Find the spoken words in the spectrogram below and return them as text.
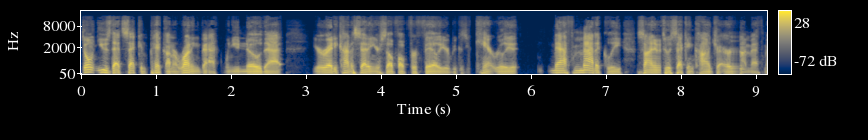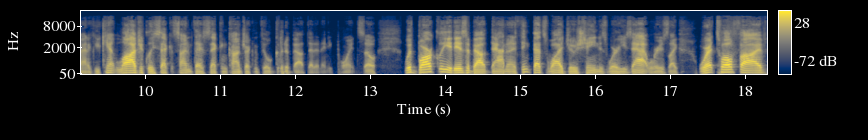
don't use that second pick on a running back when you know that you're already kind of setting yourself up for failure because you can't really uh, mathematically sign him to a second contract or not mathematically you can't logically second sign him to that second contract and feel good about that at any point. So with barkley it is about that and i think that's why joe Schoen is where he's at where he's like we're at 12-5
